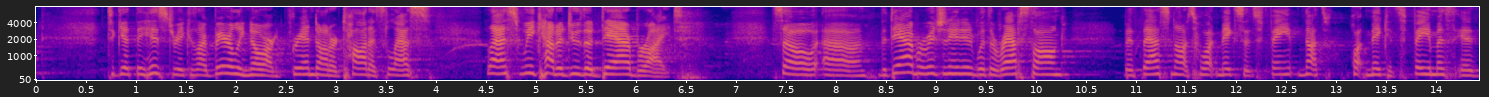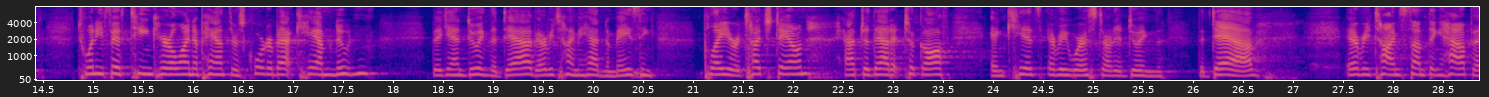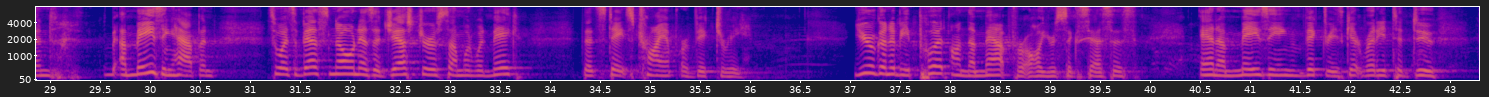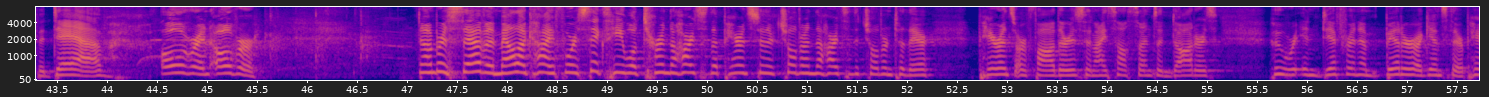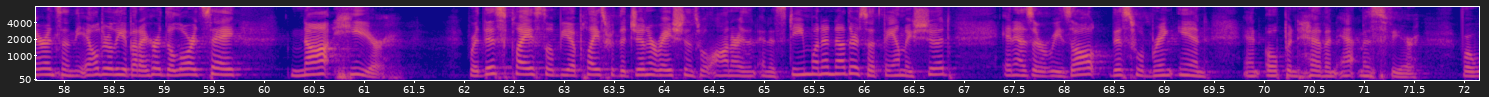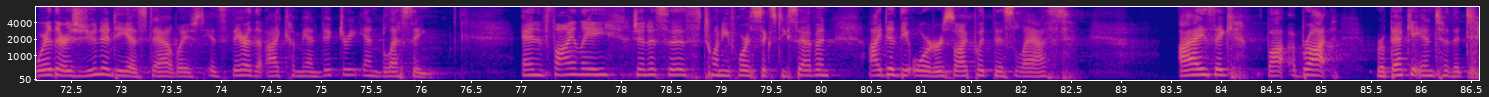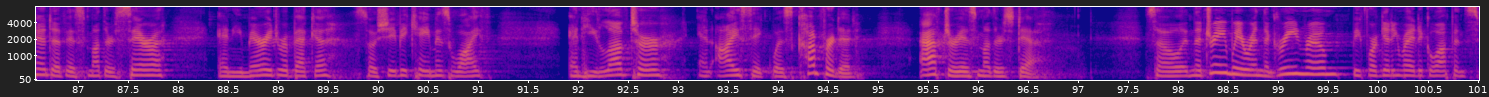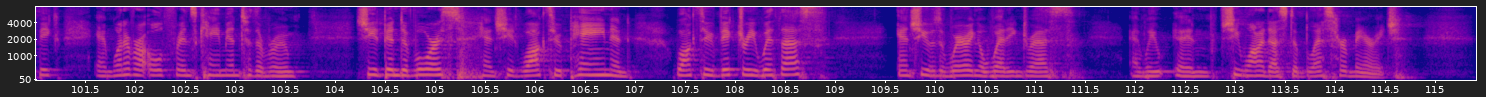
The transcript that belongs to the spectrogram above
to get the history because I barely know. Our granddaughter taught us last, last week how to do the dab right. So uh, the dab originated with a rap song, but that's not what makes it fam- not what makes it famous. In 2015, Carolina Panthers quarterback Cam Newton began doing the dab every time he had an amazing play or a touchdown. After that, it took off, and kids everywhere started doing the, the dab. Every time something happened, amazing happened. So it's best known as a gesture someone would make that states triumph or victory. You're going to be put on the map for all your successes and amazing victories. Get ready to do the dab over and over. Number seven, Malachi 4 6, he will turn the hearts of the parents to their children, the hearts of the children to their parents or fathers. And I saw sons and daughters who were indifferent and bitter against their parents and the elderly, but I heard the Lord say, Not here. For this place will be a place where the generations will honor and esteem one another, so families should. And as a result, this will bring in an open heaven atmosphere. For where there is unity established, it's there that I command victory and blessing. And finally, Genesis 24 67. I did the order, so I put this last. Isaac brought Rebekah into the tent of his mother Sarah, and he married Rebekah, so she became his wife. And he loved her, and Isaac was comforted after his mother's death. So, in the dream, we were in the green room before getting ready to go up and speak, and one of our old friends came into the room she had been divorced and she had walked through pain and walked through victory with us. And she was wearing a wedding dress, and, we, and she wanted us to bless her marriage.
